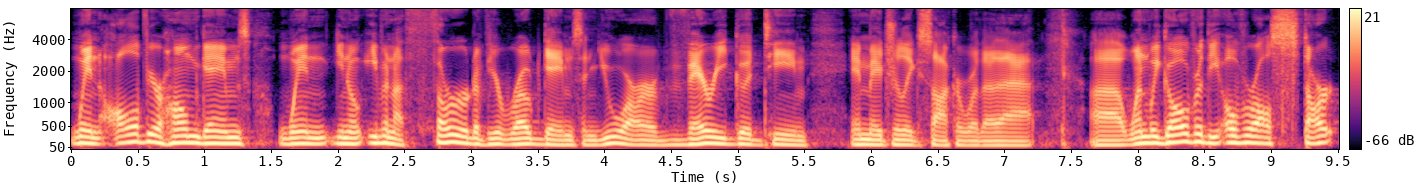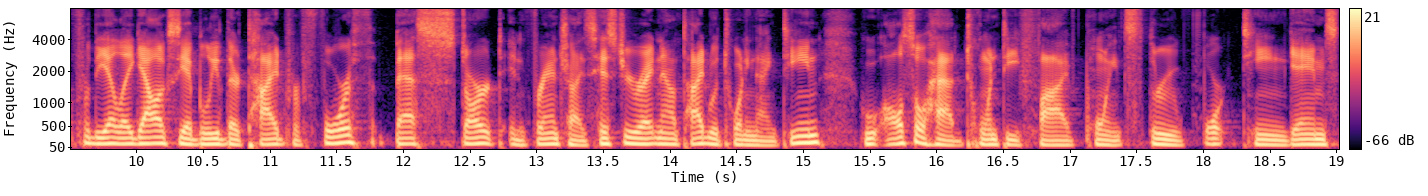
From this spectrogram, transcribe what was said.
Win all of your home games, win, you know, even a third of your road games, and you are a very good team in Major League Soccer where they're at. Uh, when we go over the overall start for the LA Galaxy, I believe they're tied for fourth best start in franchise history right now, tied with 2019, who also had 25 points through 14 games.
